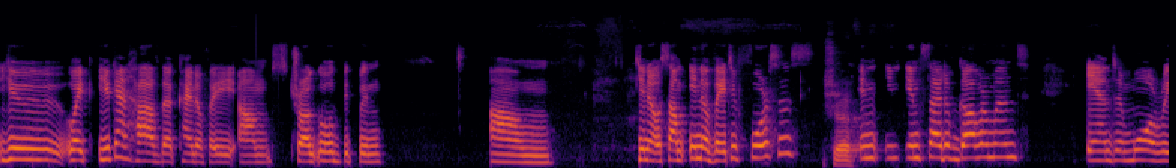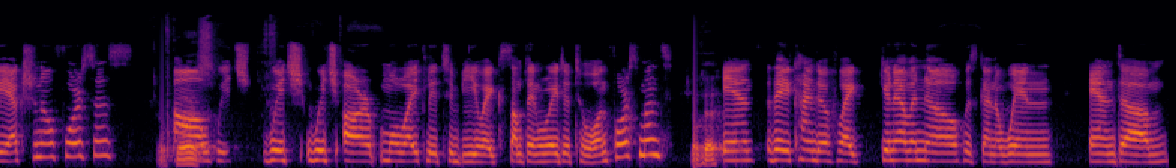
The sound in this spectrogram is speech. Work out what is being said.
you like you can have that kind of a um, struggle between um, you know some innovative forces Sure. in, in inside of government and more reactional forces uh, which which which are more likely to be like something related to law enforcement okay. and they kind of like you never know who's gonna win and um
